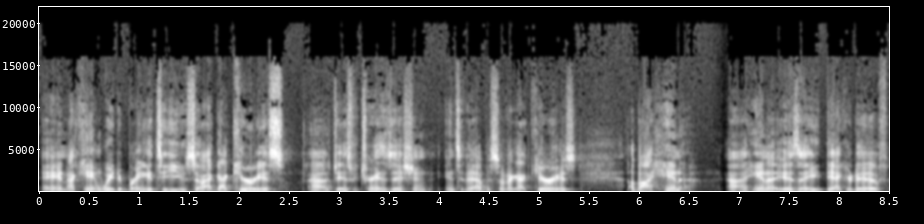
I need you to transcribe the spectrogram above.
And I can't wait to bring it to you. So I got curious uh, as we transition into the episode. I got curious about henna. Uh, henna is a decorative,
